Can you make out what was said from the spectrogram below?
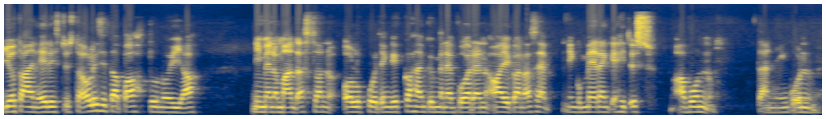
jotain edistystä olisi tapahtunut ja nimenomaan tässä on ollut kuitenkin 20 vuoden aikana se niin kuin meidän kehitysavun tämän niin kuin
